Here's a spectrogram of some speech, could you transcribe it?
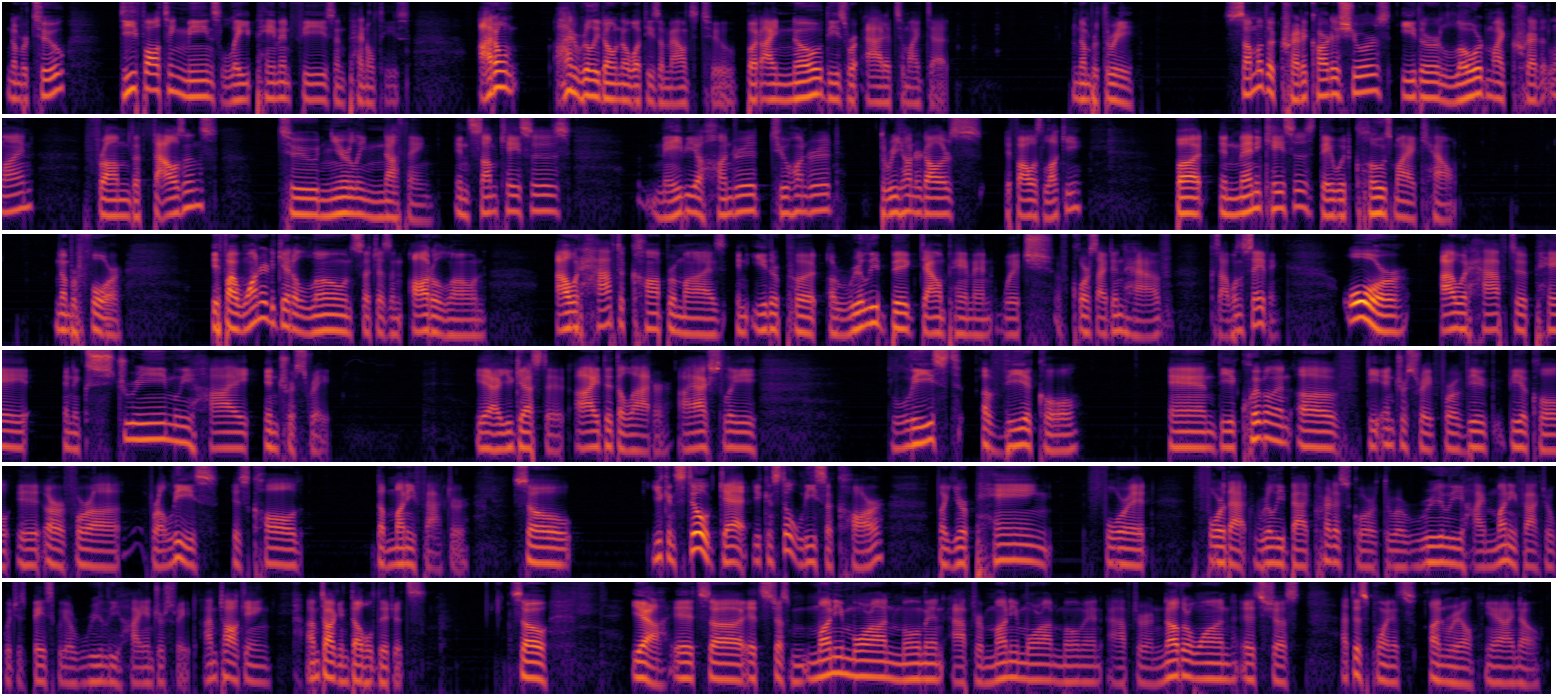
Number two, defaulting means late payment fees and penalties. I don't I really don't know what these amount to, but I know these were added to my debt. Number 3, some of the credit card issuers either lowered my credit line from the thousands to nearly nothing. In some cases, maybe a hundred, two hundred, three hundred dollars if I was lucky. But in many cases, they would close my account. Number four, if I wanted to get a loan such as an auto loan, I would have to compromise and either put a really big down payment, which of course I didn't have because I wasn't saving, or I would have to pay an extremely high interest rate. Yeah, you guessed it. I did the latter. I actually leased a vehicle and the equivalent of the interest rate for a vehicle or for a for a lease is called the money factor. So you can still get, you can still lease a car, but you're paying for it for that really bad credit score through a really high money factor, which is basically a really high interest rate. I'm talking, I'm talking double digits. So yeah, it's uh it's just money moron moment after money moron moment after another one. It's just at this point it's unreal. Yeah, I know.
